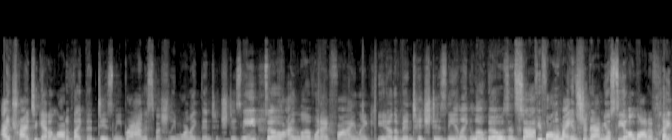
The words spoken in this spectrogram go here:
I try to get a lot of like the Disney brand, especially more like vintage Disney. So I love when I find like, you know, the vintage Disney like logos and stuff. If you follow my Instagram, you'll see a lot of like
